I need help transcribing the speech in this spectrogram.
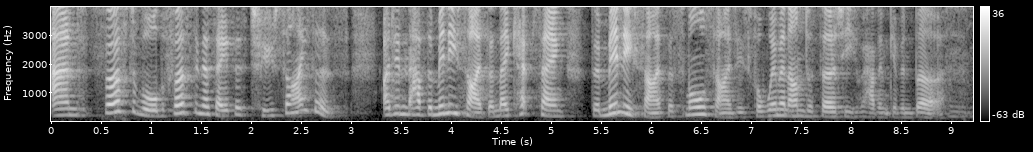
And first of all, the first thing they say is there's two sizes. I didn't have the mini size, and they kept saying the mini size, the small size, is for women under 30 who haven't given birth. Mm.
